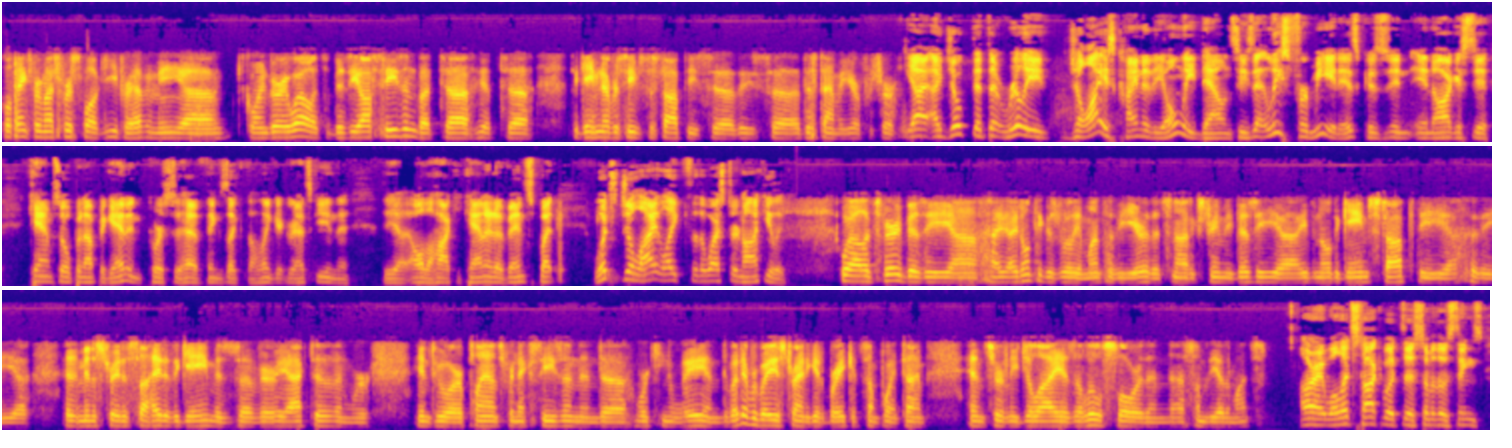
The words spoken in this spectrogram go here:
Well, thanks very much, first of all, Guy, for having me. Uh, it's going very well. It's a busy off season, but uh, it uh, the game never seems to stop these uh, these uh, this time of year for sure. Yeah, I joke that that really July is kind of the only down season. At least for me, it is because in in August uh, camps open up again, and of course to have things like the Hlinka Gretzky and the the uh, all the Hockey Canada events. But what's July like for the Western Hockey League? Well, it's very busy. Uh, I, I don't think there's really a month of the year that's not extremely busy. Uh, even though the game stopped, the uh, the uh, administrative side of the game is uh, very active, and we're into our plans for next season and uh, working away. And but everybody is trying to get a break at some point in time, and certainly July is a little slower than uh, some of the other months. All right, well, let's talk about some of those things.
